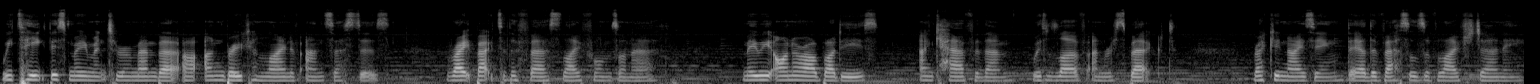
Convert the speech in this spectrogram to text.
We take this moment to remember our unbroken line of ancestors, right back to the first life forms on earth. May we honour our bodies and care for them with love and respect, recognizing they are the vessels of life's journey.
